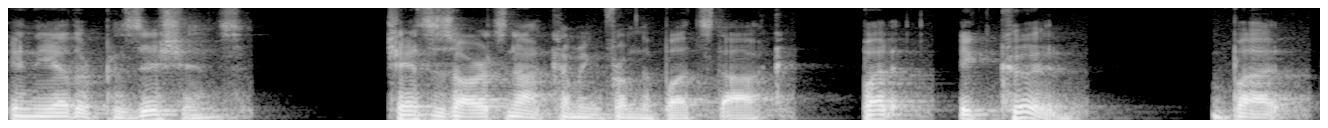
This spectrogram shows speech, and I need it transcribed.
in the other positions, chances are it's not coming from the buttstock, but it could. But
